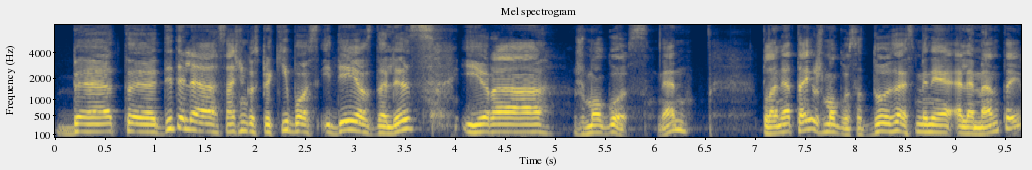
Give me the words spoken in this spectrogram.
bet e, didelė sąžiningos prekybos idėjos dalis yra žmogus. Ne? Planeta ir žmogus. Du esminiai elementai.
